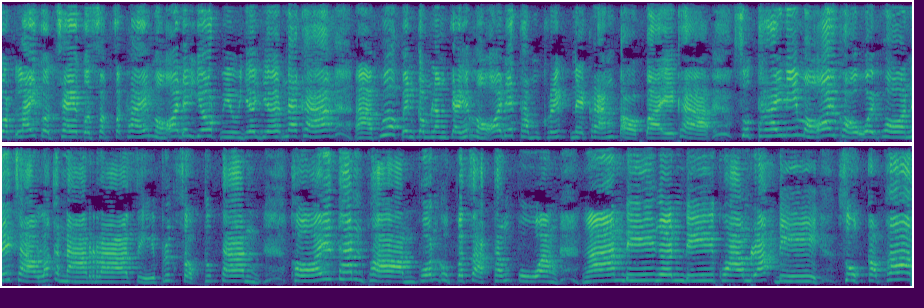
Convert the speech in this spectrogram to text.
กดไลค์กดแชร์กด Subscribe ให้หมออ้อยได้ยอดวิวเยอะๆนะคะอ่าเพื่อเป็นกำลังใจให้หมออ้อยได้ทำคลิปในครั้งต่อไปค่ะ สุดท้ายนี้หมออ้อยขออวยพรให้ชาวลัคนาราศีพฤษภทุกท่าน ขอให้ท่านผ่านพ้นอุปสรรคทั้งปวง งานดีเงินดี ความรักดี สุขภาพ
